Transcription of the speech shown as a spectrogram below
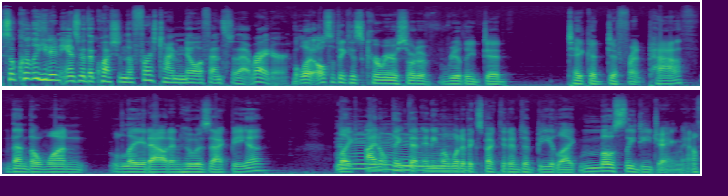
So clearly he didn't answer the question the first time. No offense to that writer. well, I also think his career sort of really did take a different path than the one laid out in Who is Zack Bia. Like, I don't think that anyone would have mm. expected him to be like mostly DJing now.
